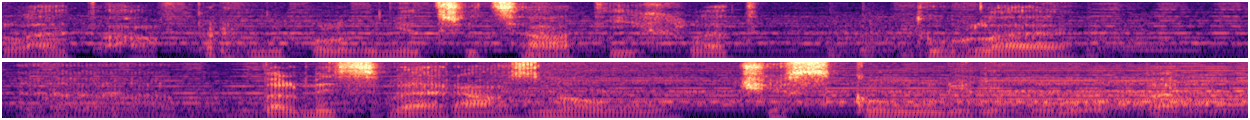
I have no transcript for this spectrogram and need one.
let a v první polovině 30. let tuhle eh, velmi svéráznou českou lidovou operu.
